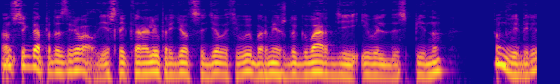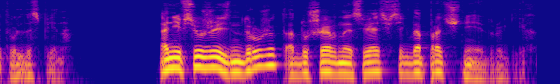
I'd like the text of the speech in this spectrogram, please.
Он всегда подозревал, если королю придется делать выбор между гвардией и Вальдеспино, он выберет Вальдеспино. Они всю жизнь дружат, а душевная связь всегда прочнее других.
